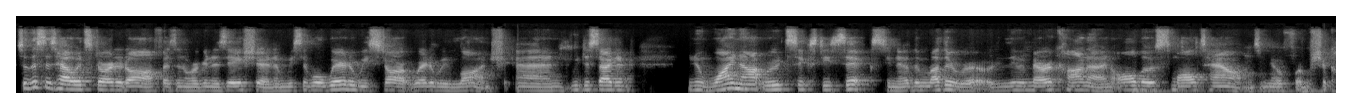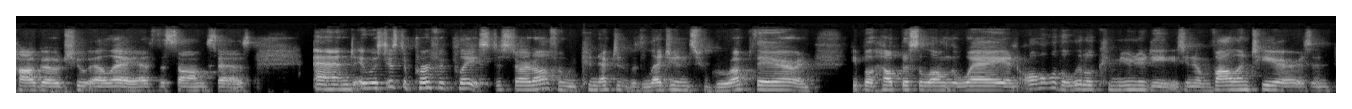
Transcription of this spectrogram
so this is how it started off as an organization. And we said well where do we start? Where do we launch? And we decided you know why not route 66 you know the mother road the americana and all those small towns you know from chicago to la as the song says and it was just a perfect place to start off. And we connected with legends who grew up there, and people helped us along the way, and all the little communities, you know, volunteers and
